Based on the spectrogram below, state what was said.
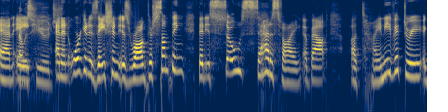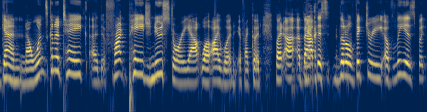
and was huge and an organization is wrong. There's something that is so satisfying about a tiny victory. Again, no one's going to take a front page news story out. Well, I would if I could, but uh, about yeah. this little victory of Leah's. But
